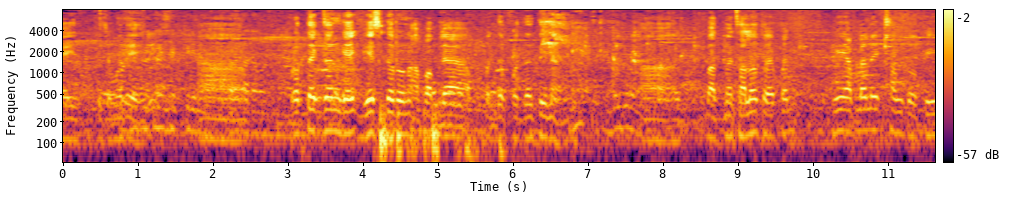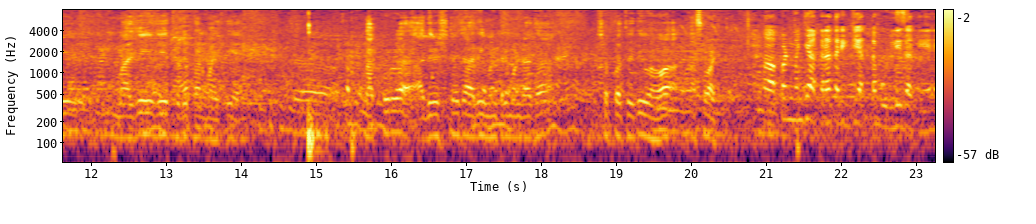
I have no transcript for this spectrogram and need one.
काही त्याच्यामध्ये प्रत्येकजण गे गेस करून आपापल्या पद्ध पद्धतीनं बातम्या चालवतो आहे पण मी आपल्याला एक सांगतो की माझी जी थोडीफार माहिती आहे तर नागपूर अधिवेशनाच्या आधी मंत्रिमंडळाचा शपथविधी व्हावा असं वाटतं. पण म्हणजे अकरा तारीख जी आता बोलली जाते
